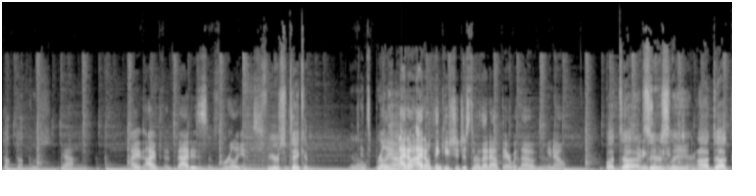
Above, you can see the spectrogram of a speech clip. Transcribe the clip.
Duck Duck Goose. Yeah, I, I that is brilliant. For yours to taken, you know. It's brilliant. I don't I don't think you should just throw that out there without you know. But uh, getting something in seriously. Odd Duck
